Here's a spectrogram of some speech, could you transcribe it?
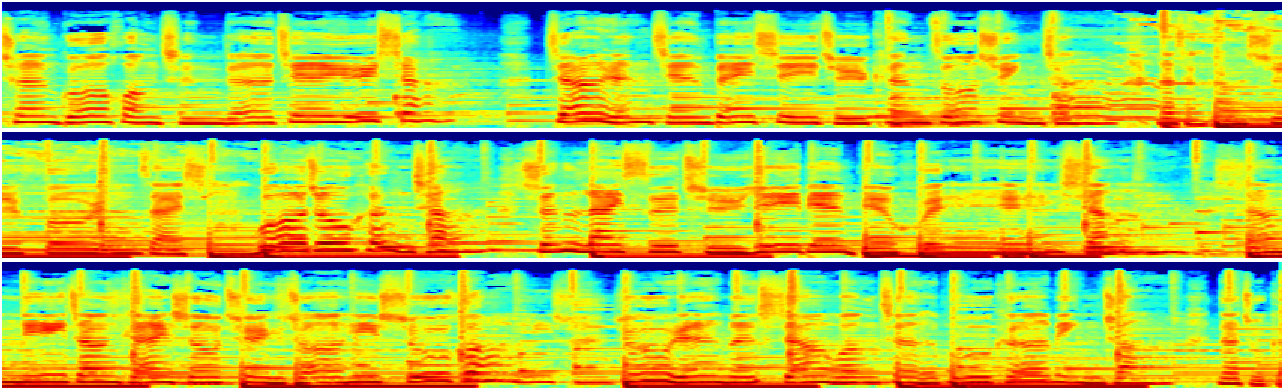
穿过荒城的街与巷，将人间悲喜剧看作寻常。那山歌是否仍在心窝中哼唱？生来死去，一遍遍回响。当你张开手去捉一束光，如人们向往着不可名状。那主歌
